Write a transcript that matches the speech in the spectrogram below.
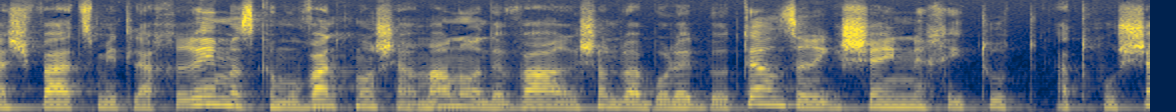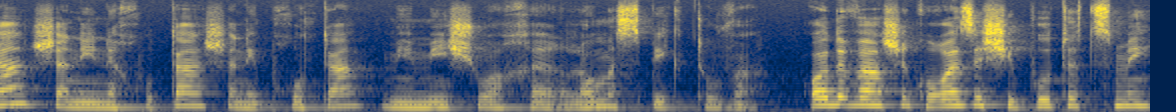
השוואה עצמית לאחרים? אז כמובן, כמו שאמרנו, הדבר הראשון והבולט ביותר זה רגשי נחיתות. התחושה שאני נחותה, שאני פחותה ממישהו אחר, לא מספיק טובה. עוד דבר שקורה זה שיפוט עצמי.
